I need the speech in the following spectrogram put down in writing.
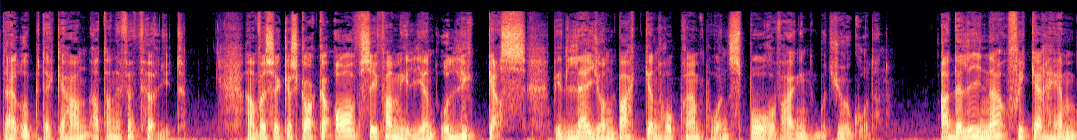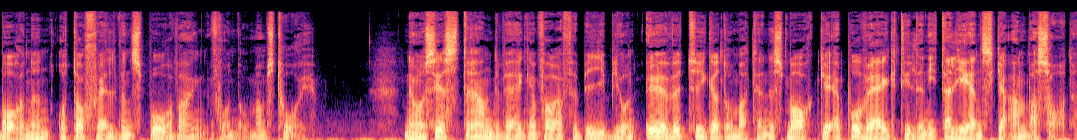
Där upptäcker han att han är förföljd. Han försöker skaka av sig familjen och lyckas. Vid Lejonbacken hoppar han på en spårvagn mot Djurgården. Adelina skickar hem barnen och tar själv en spårvagn från Norrmalmstorg. När hon ser Strandvägen fara förbi blir hon övertygad om att hennes make är på väg till den italienska ambassaden.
